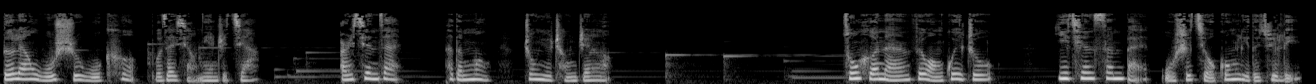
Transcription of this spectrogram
德良无时无刻不在想念着家。而现在，他的梦终于成真了。从河南飞往贵州，一千三百五十九公里的距离。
